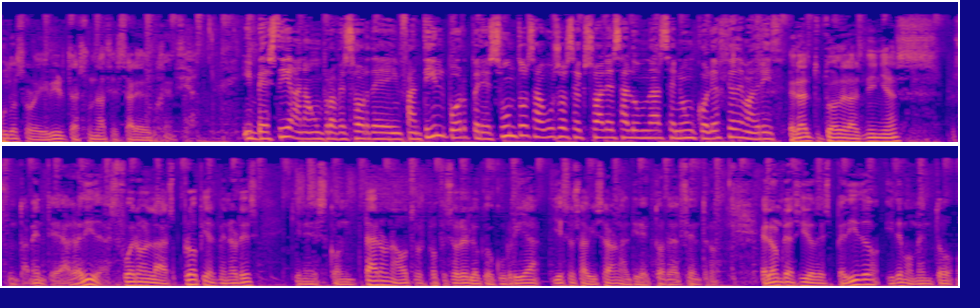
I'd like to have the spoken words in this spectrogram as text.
pudo sobrevivir tras una cesárea de urgencia. Investigan a un profesor de infantil por presuntos abusos sexuales a alumnas en un colegio de Madrid. Era el tutor de las niñas presuntamente agredidas. Fueron las propias menores quienes contaron a otros profesores lo que ocurría y esos avisaron al director del centro. El hombre ha sido despedido y de momento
